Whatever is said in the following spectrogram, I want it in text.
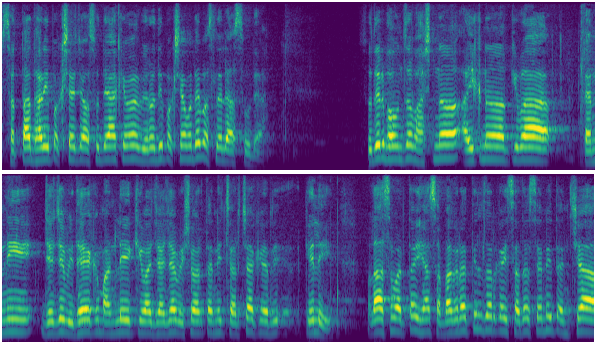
सत्ताधारी पक्षाचे असू द्या किंवा विरोधी पक्षामध्ये बसलेले असू द्या. सुधीर भाऊंचं भाषणं ऐकणं किंवा त्यांनी जे जे विधेयक मांडले किंवा ज्या ज्या विषयावर त्यांनी चर्चा केली केली मला असं वाटतं ह्या सभागृहातील जर काही सदस्यांनी त्यांच्या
